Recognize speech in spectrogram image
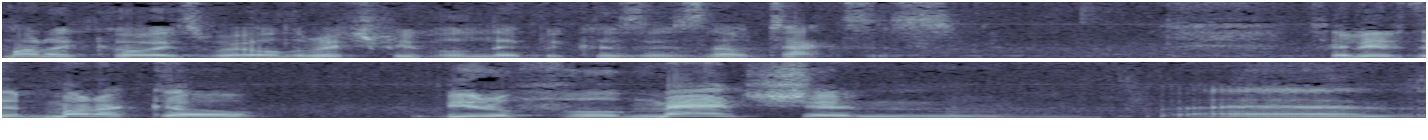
Monaco is where all the rich people live because there's no taxes. So he lived in Monaco, beautiful mansion, and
